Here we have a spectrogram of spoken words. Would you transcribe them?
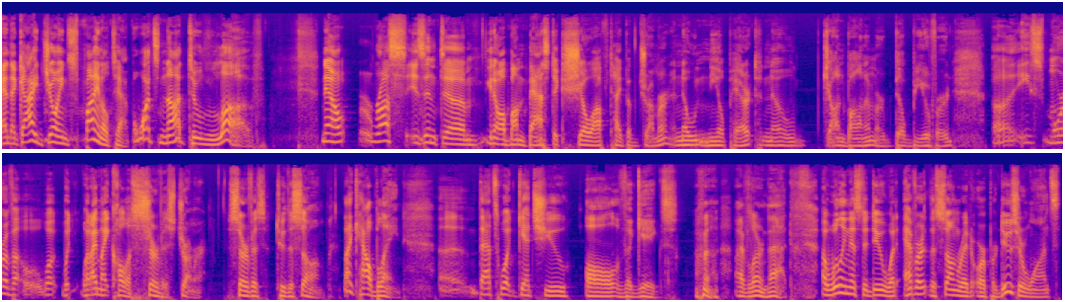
and the guy joined spinal tap. What's not to love now russ isn't um, you know a bombastic show off type of drummer no neil peart no John Bonham or Bill Bruford. Uh, he's more of a what, what what I might call a service drummer, service to the song, like Hal Blaine. Uh, that's what gets you all the gigs. I've learned that. A willingness to do whatever the songwriter or producer wants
